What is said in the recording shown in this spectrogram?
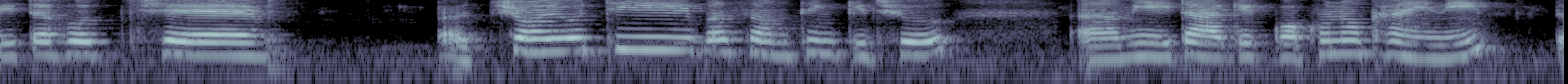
এইটা হচ্ছে চয়োটি বা সামথিং কিছু। আমি এটা আগে কখনো খাইনি, তো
